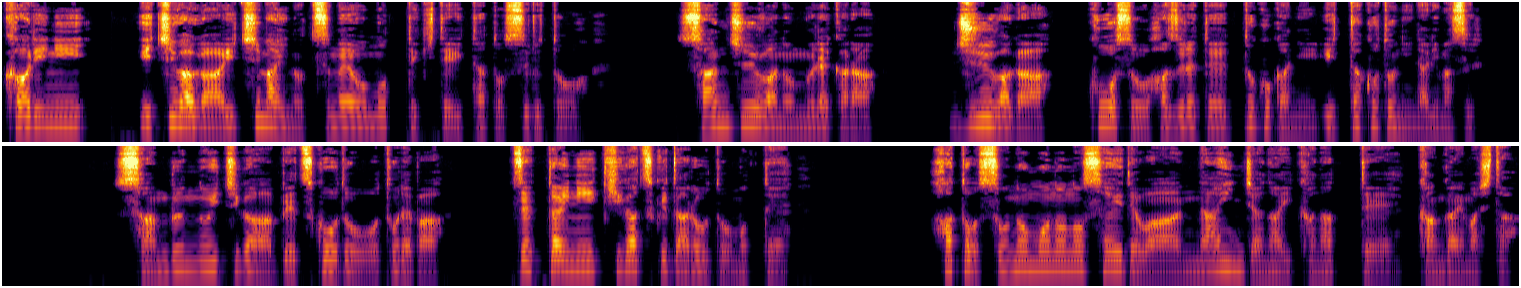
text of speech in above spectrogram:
仮に1羽が1枚の爪を持ってきていたとすると、30羽の群れから10羽がコースを外れてどこかに行ったことになります。3分の1が別行動を取れば、絶対に気がつくだろうと思って、鳩そのもののせいではないんじゃないかなって考えました。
